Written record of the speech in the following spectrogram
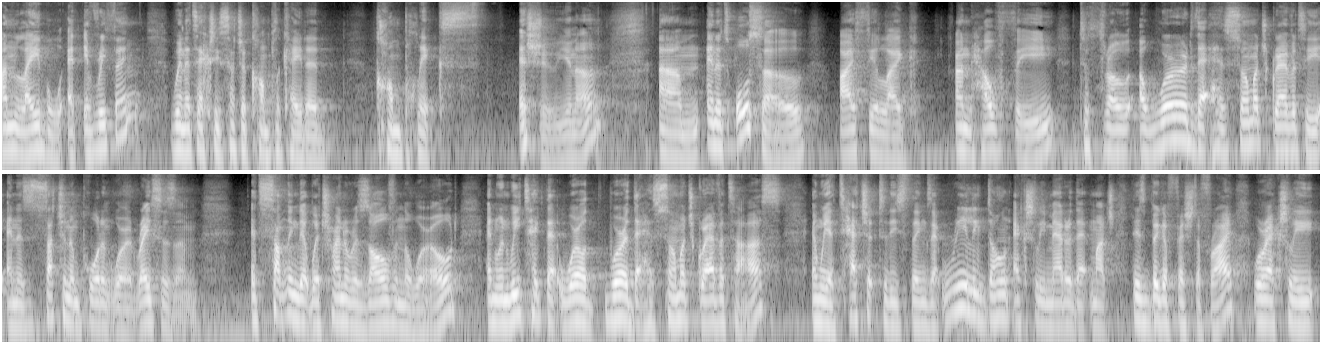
one label at everything when it's actually such a complicated, complex issue, you know? Um, and it's also I feel like unhealthy to throw a word that has so much gravity and is such an important word, racism. It's something that we're trying to resolve in the world. And when we take that word, word that has so much gravitas and we attach it to these things that really don't actually matter that much, there's bigger fish to fry, we're actually,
